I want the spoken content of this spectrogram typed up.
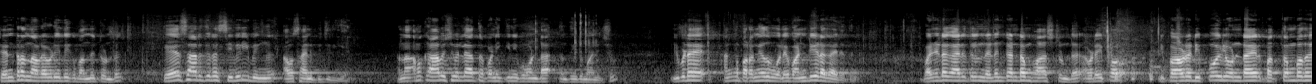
ടെൻഡർ നടപടിയിലേക്ക് വന്നിട്ടുണ്ട്. കെ എസ് ആർ സിയുടെ സിവിൽ വിങ് അവസാനിപ്പിച്ചിരിക്കുകയാണ്. എന്നാൽ നമുക്ക് ആവശ്യമില്ലാത്ത പണിക്ക് ഇനി പോകണ്ട എന്ന് തീരുമാനിച്ചു. ഇവിടെ അങ്ങ് പറഞ്ഞതുപോലെ വണ്ടിയുടെ കാര്യത്തിൽ. വണ്ടിയുടെ കാര്യത്തിൽ നെടുങ്കണ്ടം ഫാസ്റ്റ് ഉണ്ട്. അവിടെ ഇപ്പോൾ ഇപ്പോൾ അവിടെ ഡിപ്പോയിൽ ഉണ്ടായ പത്തൊമ്പത്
